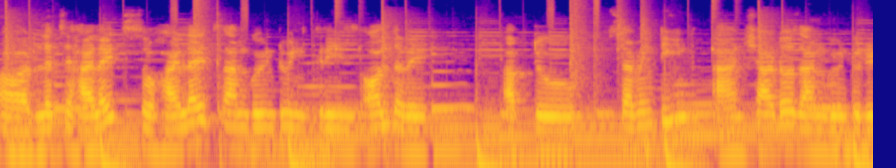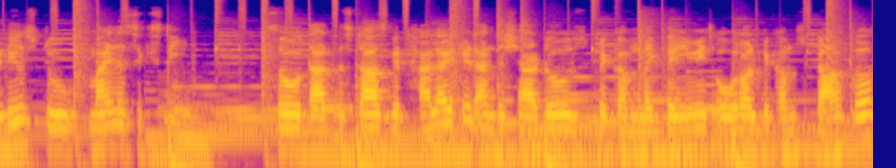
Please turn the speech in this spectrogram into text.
Or let's say highlights. So highlights I'm going to increase all the way up to 17 and shadows I'm going to reduce to minus 16 so that the stars get highlighted and the shadows become like the image overall becomes darker.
